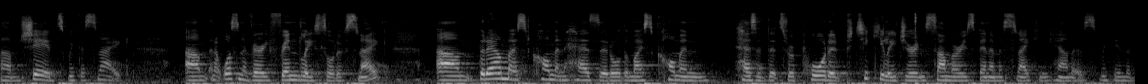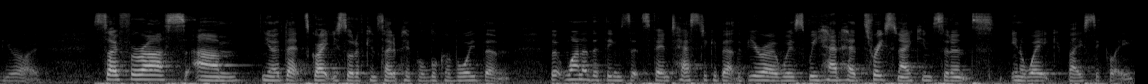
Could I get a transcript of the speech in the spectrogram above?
um, sheds with a snake. Um, and it wasn't a very friendly sort of snake. Um, but our most common hazard, or the most common hazard that's reported, particularly during summer, is venomous snake encounters within the Bureau. So for us, um, you know, that's great. You sort of can say to people, look, avoid them. But one of the things that's fantastic about the Bureau was we had had three snake incidents in a week, basically.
